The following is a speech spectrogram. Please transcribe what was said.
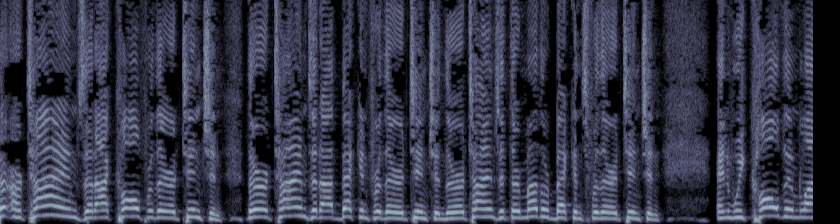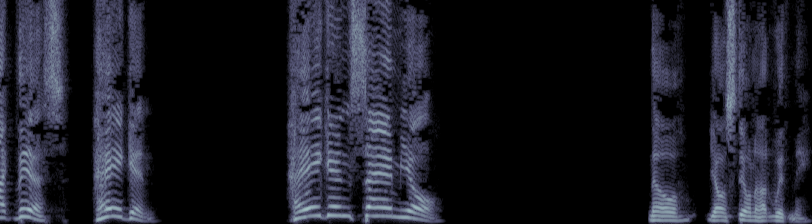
There are times that I call for their attention. There are times that I beckon for their attention. There are times that their mother beckons for their attention. And we call them like this. Hagen. Hagen Samuel. No, y'all still not with me.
